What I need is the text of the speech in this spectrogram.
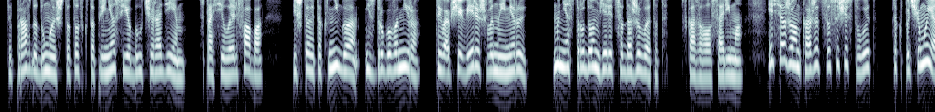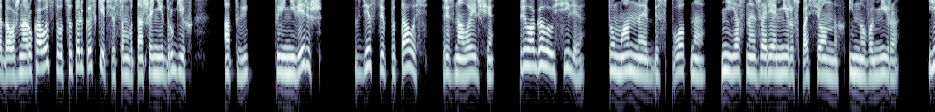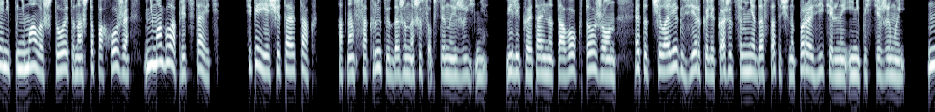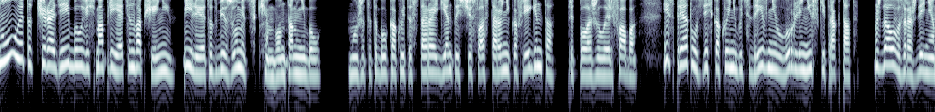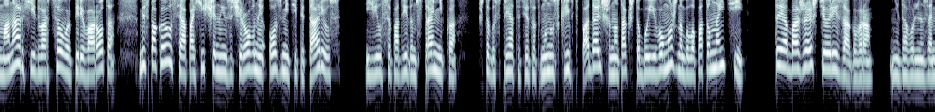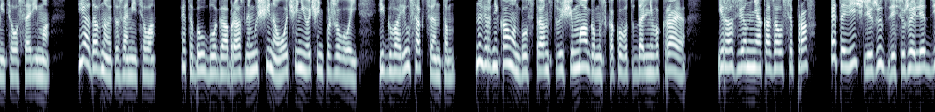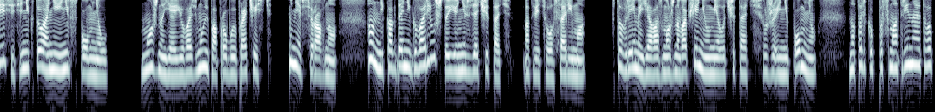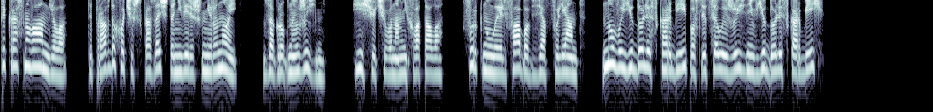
«Ты правда думаешь, что тот, кто принес ее, был чародеем?» — спросила Эльфаба. «И что эта книга из другого мира? Ты вообще веришь в иные миры?» «Мне с трудом верится даже в этот», — сказала Сарима. «И все же он, кажется, существует. Так почему я должна руководствоваться только скепсисом в отношении других? А ты? Ты не веришь?» «В детстве пыталась», — признала Эльфи. «Прилагала усилия. Туманная, бесплотная, неясная заря мира спасенных, иного мира. Я не понимала, что это, на что похоже, не могла представить. Теперь я считаю так. От нас сокрыты даже наши собственные жизни. Великая тайна того, кто же он, этот человек в зеркале, кажется мне достаточно поразительной и непостижимой. Ну, этот чародей был весьма приятен в общении. Или этот безумец, кем бы он там ни был. «Может, это был какой-то старый агент из числа сторонников регента?» — предположила Эльфаба. «И спрятал здесь какой-нибудь древний лурлинистский трактат. Ждал возрождения монархии, дворцового переворота, беспокоился о похищенной и зачарованной Озме Типетариус, явился под видом странника, чтобы спрятать этот манускрипт подальше, но так, чтобы его можно было потом найти. Ты обожаешь теории заговора», — недовольно заметила Сарима. «Я давно это заметила. Это был благообразный мужчина, очень и очень пожилой, и говорил с акцентом. Наверняка он был странствующим магом из какого-то дальнего края. И разве он не оказался прав? Эта вещь лежит здесь уже лет десять, и никто о ней не вспомнил. Можно я ее возьму и попробую прочесть? Мне все равно. Он никогда не говорил, что ее нельзя читать», — ответила Сарима. В то время я, возможно, вообще не умела читать, уже и не помню. Но только посмотри на этого прекрасного ангела. Ты правда хочешь сказать, что не веришь в мир иной, в загробную жизнь? Еще чего нам не хватало. Фыркнула Эльфаба, взяв фолиант. Новый юдоли скорбей после целой жизни в юдоли скорбей?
